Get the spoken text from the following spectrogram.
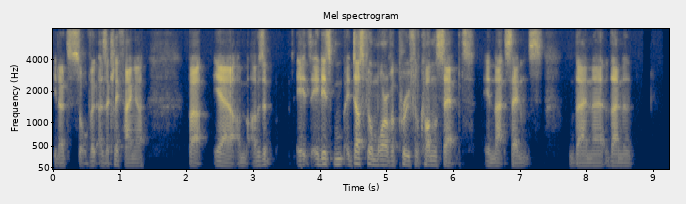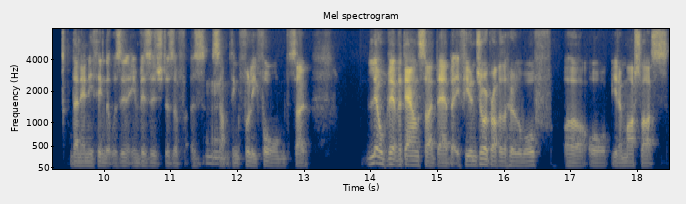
you know to sort of as a cliffhanger. But yeah, I'm, I was a it it is it does feel more of a proof of concept in that sense than uh, than than anything that was envisaged as a as Mm. something fully formed. So little bit of a downside there, but if you enjoy Brotherhood of the Wolf or, or you know martial arts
